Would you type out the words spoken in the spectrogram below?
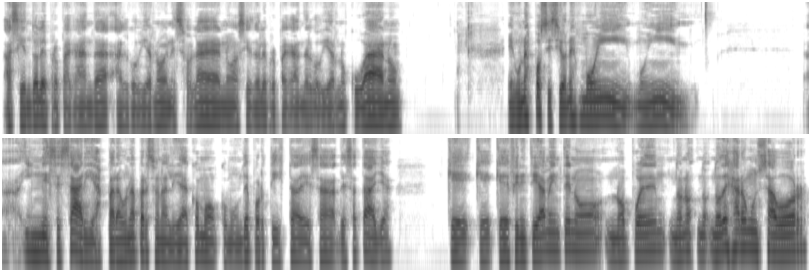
haciéndole propaganda al gobierno venezolano, haciéndole propaganda al gobierno cubano, en unas posiciones muy, muy ah, innecesarias para una personalidad como, como un deportista de esa, de esa talla que, definitivamente no, no pueden, no, no, no, dejaron un sabor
